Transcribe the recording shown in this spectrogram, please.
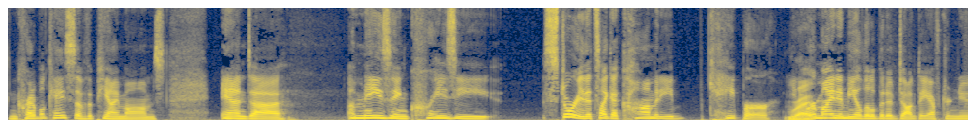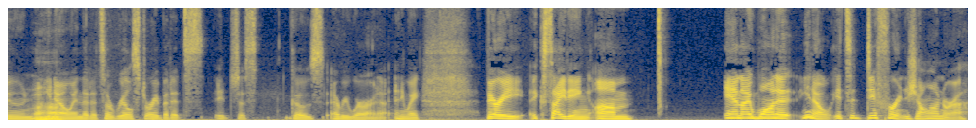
Incredible Case of the PI Moms," and uh, amazing, crazy story that's like a comedy caper. You Right. know, reminded me a little bit of Dog Day Afternoon, you know, in that it's a real story, but it's it just goes everywhere. Anyway, very exciting. Um, and I want to, you know, it's a different genre,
